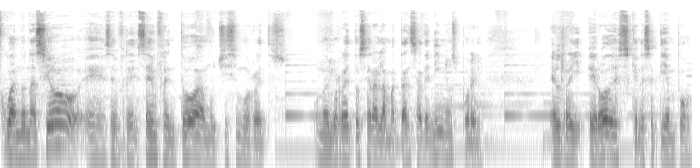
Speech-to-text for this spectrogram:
cuando nació eh, se, se, enfrentó a muchísimos retos. Uno de los retos era la matanza de niños por el, el rey Herodes, que en ese tiempo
